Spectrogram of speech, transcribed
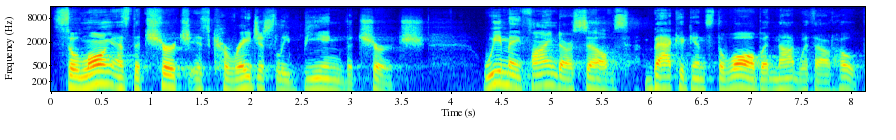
so long as the church is courageously being the church, we may find ourselves back against the wall, but not without hope.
